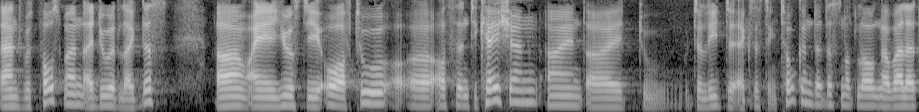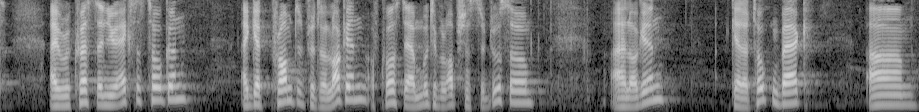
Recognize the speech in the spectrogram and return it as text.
And with Postman, I do it like this. Um, I use the OAuth2 uh, authentication and I do delete the existing token that is not longer valid. I request a new access token. I get prompted with a login. Of course, there are multiple options to do so. I log in, get a token back, um,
